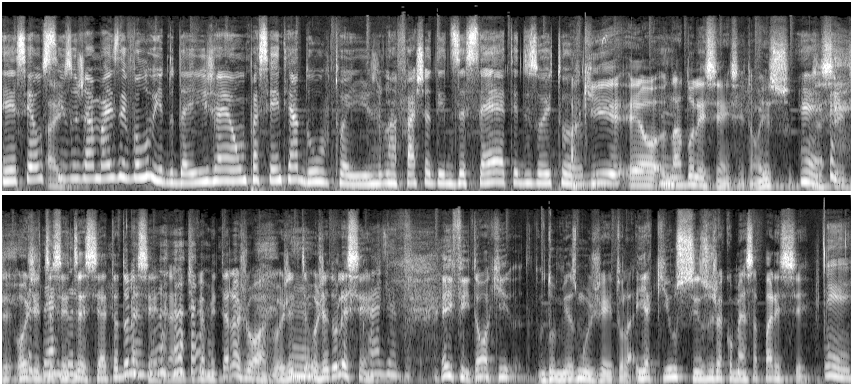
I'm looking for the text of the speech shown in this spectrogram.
Esse é o siso já mais evoluído, daí já é um paciente adulto aí, na faixa de 17, 18 anos. Aqui é, é. na adolescência, então, isso? É. 16, hoje é 16, 17 é adolescente, né? Antigamente era jovem, hoje é, hoje é adolescente. Enfim, então aqui do mesmo jeito lá. E aqui o siso já começa a aparecer. É.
